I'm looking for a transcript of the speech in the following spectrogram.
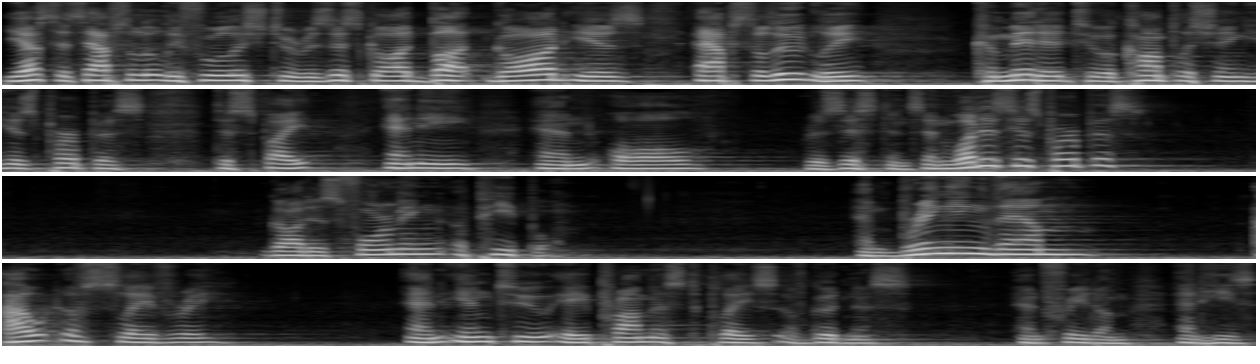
Yes, it's absolutely foolish to resist God, but God is absolutely committed to accomplishing his purpose despite any and all resistance. And what is his purpose? God is forming a people and bringing them out of slavery and into a promised place of goodness and freedom. And he's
